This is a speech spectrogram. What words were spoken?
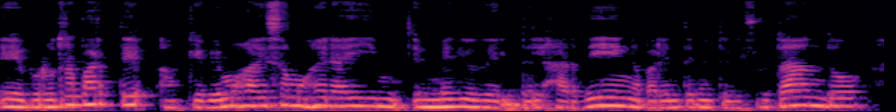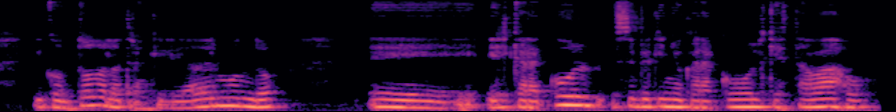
Eh, por otra parte, aunque vemos a esa mujer ahí en medio del, del jardín, aparentemente disfrutando y con toda la tranquilidad del mundo, eh, el caracol, ese pequeño caracol que está abajo,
